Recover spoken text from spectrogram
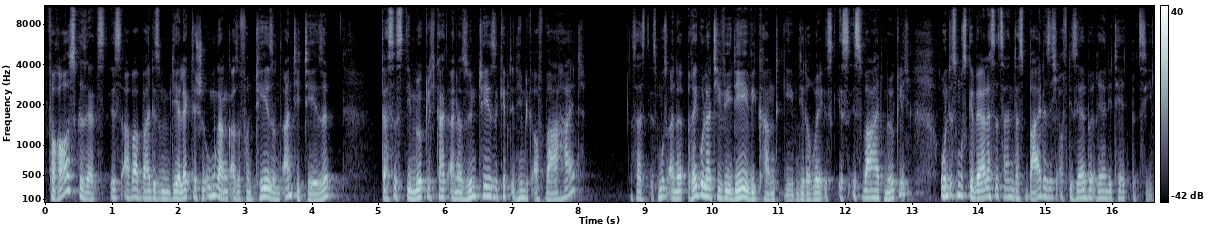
Vorausgesetzt ist aber bei diesem dialektischen Umgang, also von These und Antithese, dass es die Möglichkeit einer Synthese gibt im Hinblick auf Wahrheit das heißt, es muss eine regulative Idee wie Kant geben, die darüber ist, ist, ist Wahrheit möglich und es muss gewährleistet sein, dass beide sich auf dieselbe Realität beziehen.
